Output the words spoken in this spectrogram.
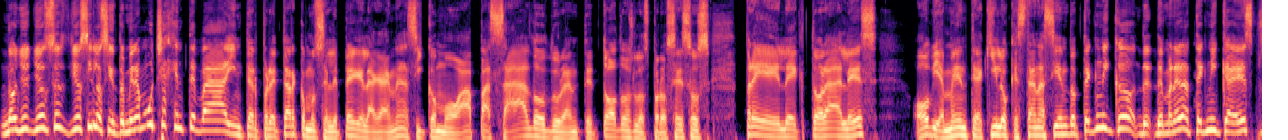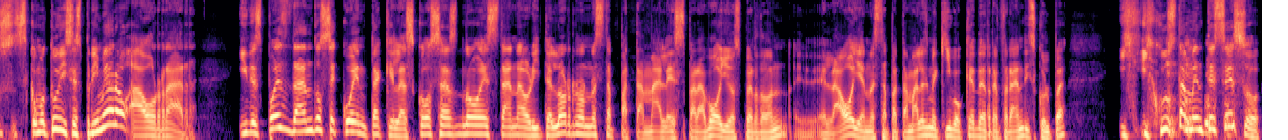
No, yo, yo, yo sí lo siento. Mira, mucha gente va a interpretar como se le pegue la gana, así como ha pasado durante todos los procesos preelectorales. Obviamente aquí lo que están haciendo técnico, de, de manera técnica es, pues, como tú dices, primero ahorrar. Y después dándose cuenta que las cosas no están ahorita, el horno no está para tamales, para bollos, perdón, eh, la olla no está para tamales, me equivoqué de refrán, disculpa. Y, justamente es eso.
